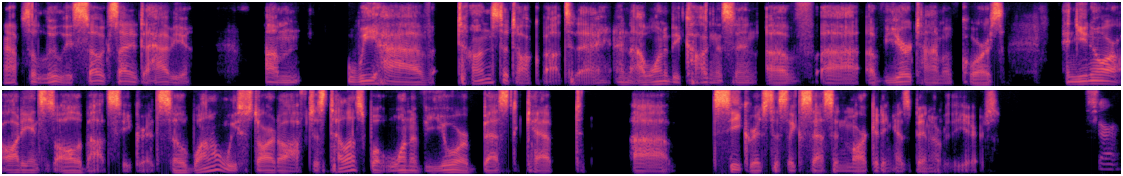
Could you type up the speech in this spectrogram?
Absolutely. So excited to have you. Um, we have tons to talk about today, and I want to be cognizant of uh, of your time, of course. And you know, our audience is all about secrets. So why don't we start off? Just tell us what one of your best kept uh, secrets to success in marketing has been over the years. Sure.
